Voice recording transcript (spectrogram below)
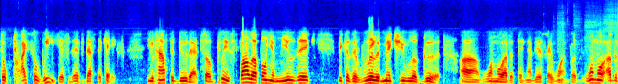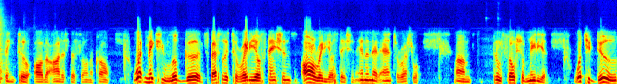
twice a week if, if that's the case. You have to do that. So please follow up on your music because it really makes you look good. Uh, one more other thing. I did say one, but one more other thing to all the artists that's on the call. What makes you look good, especially to radio stations, all radio stations, internet and terrestrial, um, through social media? What you do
